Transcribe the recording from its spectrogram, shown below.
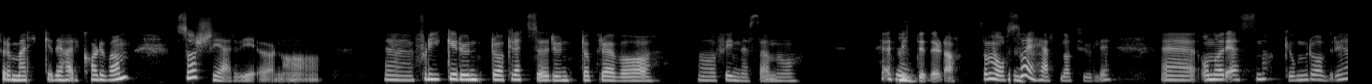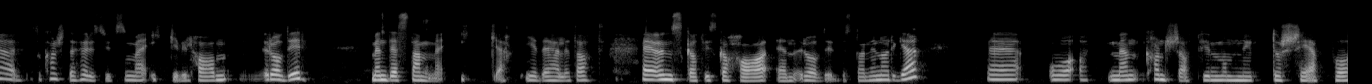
for å merke de her kalvene, så ser vi ørna eh, flyge rundt og kretse rundt og prøve å, å finne seg noe et mm. byttedyr, da. Som også er helt naturlig. Eh, og når jeg snakker om rovdyr her, så kanskje det høres ut som jeg ikke vil ha rovdyr, men det stemmer ikke ikke i det hele tatt. Jeg ønsker at vi skal ha en rovdyrbestand i Norge. Eh, at, men kanskje at vi må nødt til å se på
